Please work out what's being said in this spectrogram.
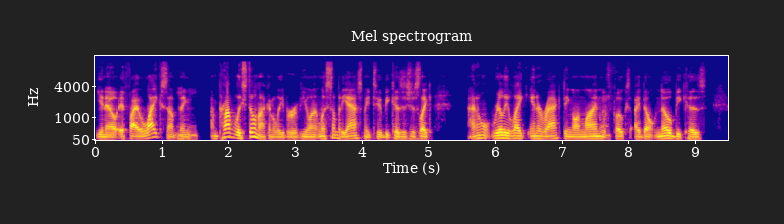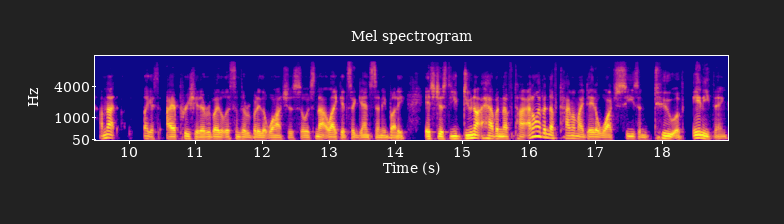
you know if i like something Mhm. i'm probably still not going to leave a review on it unless somebody asks me to because it's just like i don't really like interacting online with folks i don't know because i'm not like I said, I appreciate everybody that listens, everybody that watches. So it's not like it's against anybody. It's just you do not have enough time. I don't have enough time on my day to watch season two of anything,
